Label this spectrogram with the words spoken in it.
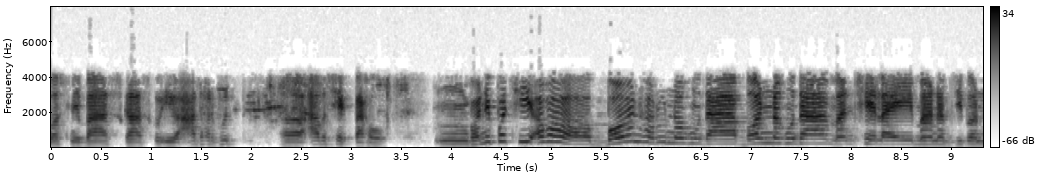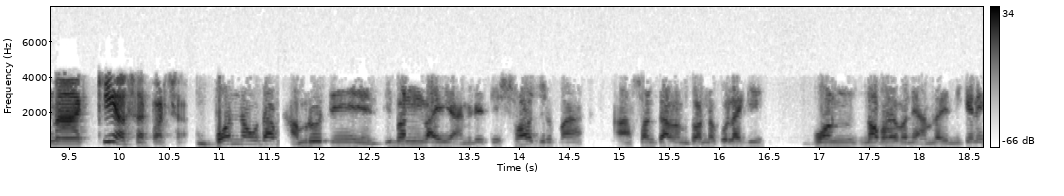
बस्ने बास घाँसको यो आधारभूत आवश्यकता हो। भनेपछि अब वनहरू नहुँदा वन नहुँदा मान्छेलाई मानव जीवनमा के असर पर्छ? वन नहुँदा हाम्रो चाहिँ जीवनलाई हामीले चाहिँ सहज रूपमा सञ्चालन गर्नको लागि वन नभयो भने हामीलाई निकै नै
